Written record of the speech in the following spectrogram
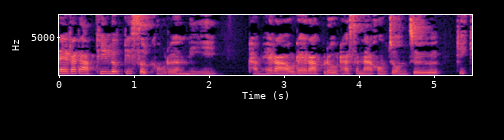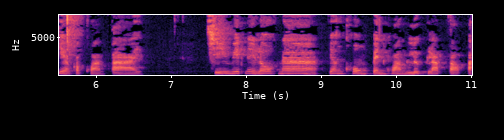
ในระดับที่ลึกที่สุดของเรื่องนี้ทำให้เราได้รับรู้ทัศนะของจวงจื้อที่เกี่ยวกับความตาย ชีวิตในโลกหน้ายังคงเป็นความลึกลับต่อไป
